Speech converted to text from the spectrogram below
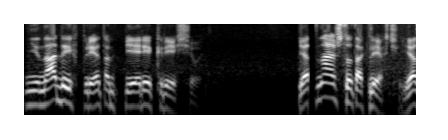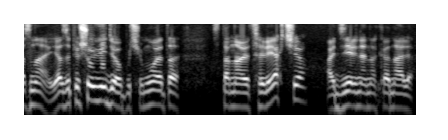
не надо их при этом перекрещивать. Я знаю, что так легче, я знаю. Я запишу видео, почему это становится легче, отдельно на канале,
